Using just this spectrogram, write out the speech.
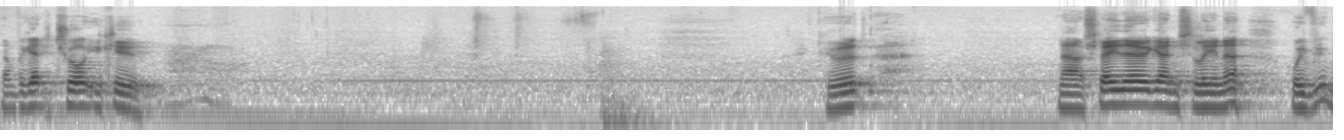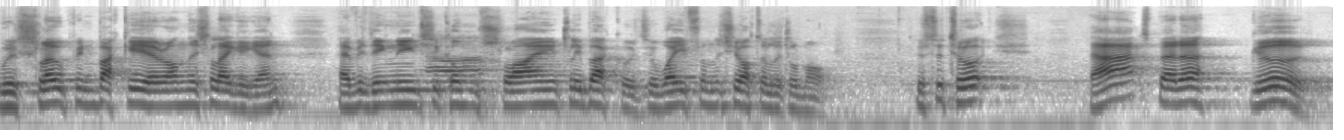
Don't forget to chalk your cue. Good. Now stay there again, Selina. We've, we're sloping back here on this leg again. Everything needs to come ah. slightly backwards, away from the shot a little more. Just a touch. That's better. Good.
